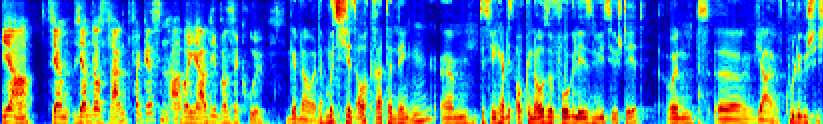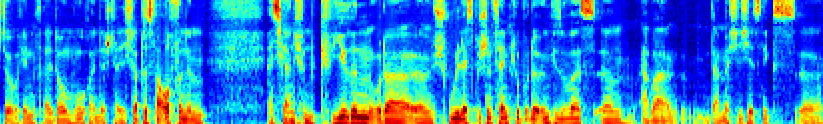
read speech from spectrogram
Ja, sie haben, sie haben das Land vergessen, aber ja, die war sehr cool. Genau, da muss ich jetzt auch gerade dran denken. Ähm, deswegen habe ich es auch genauso vorgelesen, wie es hier steht. Und äh, ja, coole Geschichte auf jeden Fall. Daumen hoch an der Stelle. Ich glaube, das war auch von einem, weiß ich gar nicht, von einem queeren oder äh, schwul-lesbischen Fanclub oder irgendwie sowas. Ähm, aber da möchte ich jetzt nichts äh,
